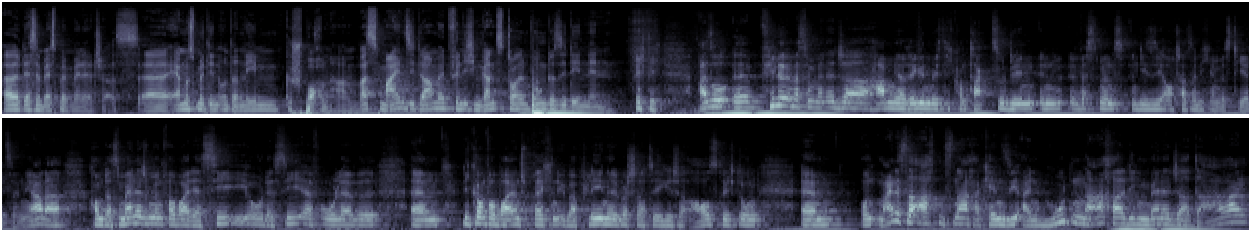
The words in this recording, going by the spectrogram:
äh, des Investmentmanagers. Äh, er muss mit den Unternehmen gesprochen haben. Was meinen Sie damit? Finde ich einen ganz tollen Punkt, dass Sie den nennen. Richtig. Also äh, viele Investmentmanager haben ja regelmäßig Kontakt zu den Investments, in die sie auch tatsächlich investiert sind. Ja, da kommt das Management vorbei, der CEO, der CFO-Level. Ähm, die kommen vorbei und sprechen über Pläne, über strategische Ausrichtung. Ähm, und meines Erachtens nach erkennen Sie einen guten, nachhaltigen Manager daran,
